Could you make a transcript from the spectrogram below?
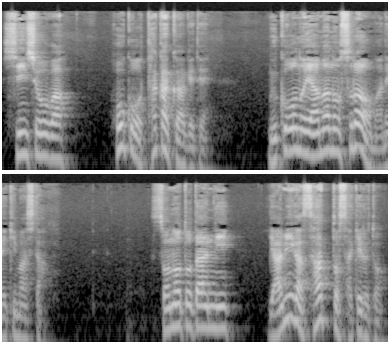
新章は矛を高く上げて向こうの山の空を招きました。その途端に闇がさっと裂けると、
